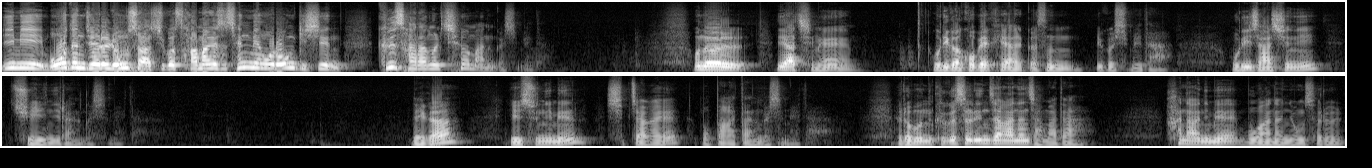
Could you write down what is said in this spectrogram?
이미 모든 죄를 용서하시고 사망에서 생명으로 옮기신 그 사랑을 체험하는 것입니다. 오늘 이 아침에 우리가 고백해야 할 것은 이것입니다. 우리 자신이 죄인이라는 것입니다. 내가 예수님의 십자가에 못 박았다는 것입니다. 여러분, 그것을 인정하는 자마다 하나님의 무한한 용서를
